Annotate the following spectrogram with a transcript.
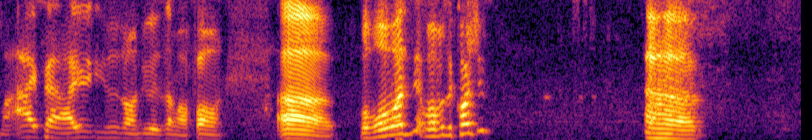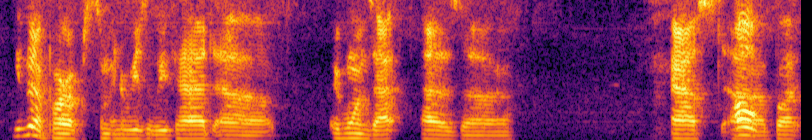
my iPad. I usually don't do this on my phone. Uh, but what was it? What was the question? Uh, you've been a part of some interviews that we've had. Uh, everyone's at, as uh, asked, uh, Oh. but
